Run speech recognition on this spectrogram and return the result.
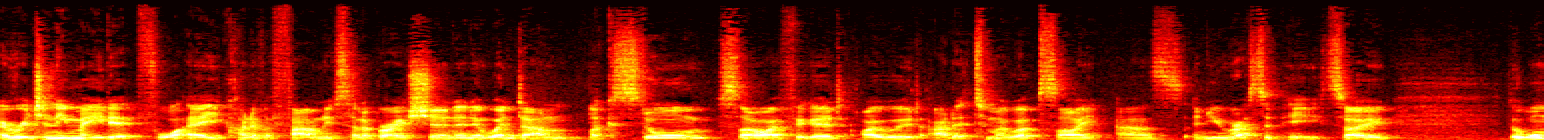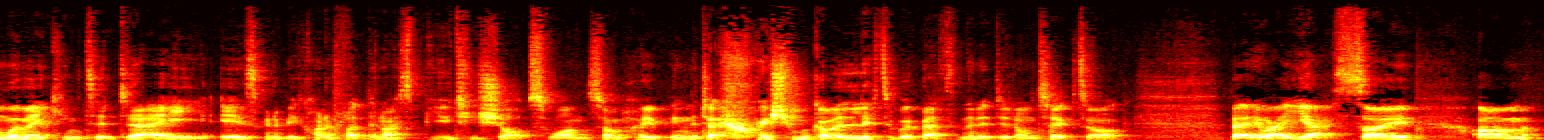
Originally made it for a kind of a family celebration and it went down like a storm so I figured I would add it to my website as a new recipe. So the one we're making today is going to be kind of like the nice beauty shots one so I'm hoping the decoration will go a little bit better than it did on TikTok. But anyway, yes, so um,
